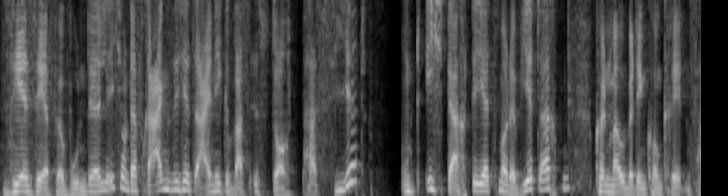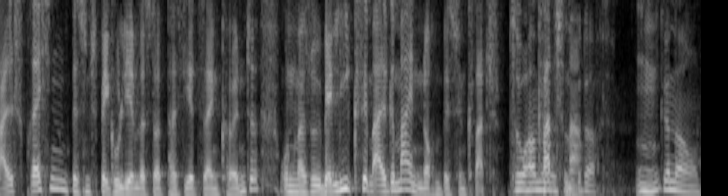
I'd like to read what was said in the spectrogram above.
sehr, sehr verwunderlich. Und da fragen sich jetzt einige, was ist dort passiert? Und ich dachte jetzt mal, oder wir dachten, können mal über den konkreten Fall sprechen, ein bisschen spekulieren, was dort passiert sein könnte und mal so über Leaks im Allgemeinen noch ein bisschen quatschen. So haben Quatsch wir uns gedacht. Mhm. Genau.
